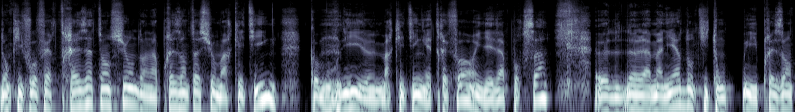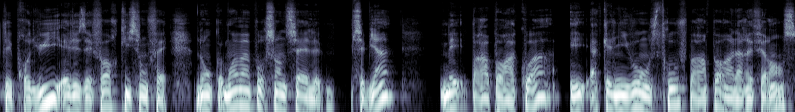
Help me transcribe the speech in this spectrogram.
Donc, il faut faire très attention dans la présentation marketing. Comme on dit, le marketing est très fort, il est là pour ça, euh, de la manière dont il, il présente les produits et les efforts qui sont faits. Donc, moins 20% de sel, c'est bien. Mais par rapport à quoi et à quel niveau on se trouve par rapport à la référence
